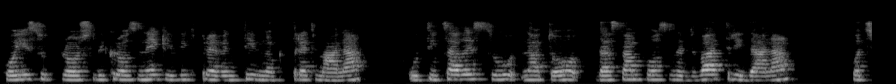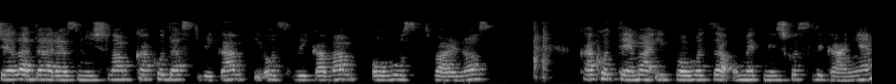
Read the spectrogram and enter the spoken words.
koji su prošli kroz neki vid preventivnog tretmana, uticale su na to da sam posle dva, tri dana počela da razmišljam kako da slikam i odslikavam ovu stvarnost, kako tema i povod za umetničko slikanje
